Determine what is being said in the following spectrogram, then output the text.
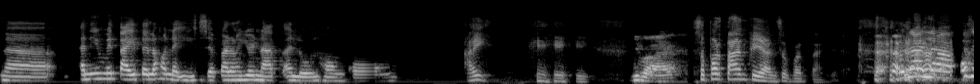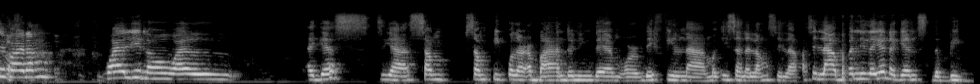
na ano yung may title ako naisip, parang You're Not Alone Hong Kong. Ay. Di ba? supportahan ko yan, supportahan ko yan. Wala lang. Kasi parang, while, you know, while, I guess, yeah, some some people are abandoning them or they feel na mag-isa na lang sila. Kasi laban nila yun against the big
